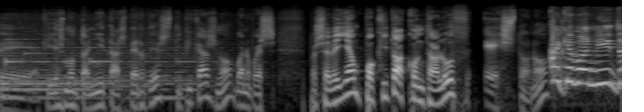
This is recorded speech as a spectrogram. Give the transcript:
eh, aquellas montañitas verdes típicas, ¿no? Bueno, pues, pues se veía un poquito a contraluz esto, ¿no? ¡Ay, qué bonito!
